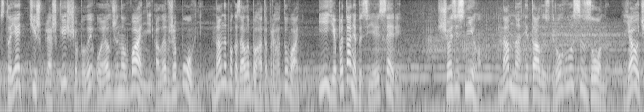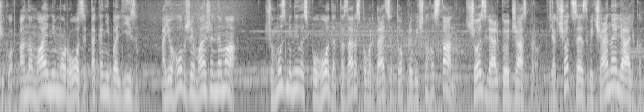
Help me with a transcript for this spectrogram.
стоять ті ж пляшки, що були у Елджина в ванні, але вже повні. Нам не показали багато приготувань. І є питання до цієї серії. Що зі снігом? Нам нагнітали з другого сезону. Я очікував аномальні морози та канібалізм, а його вже майже нема. Чому змінилась погода та зараз повертається до привичного стану? Що з лялькою Джаспером? Якщо це звичайна лялька,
